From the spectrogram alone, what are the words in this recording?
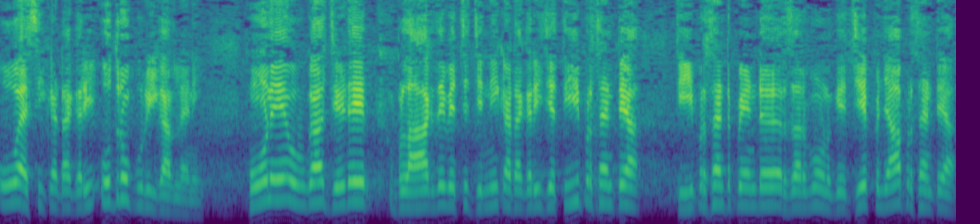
ਉਹ ਐਸੀ ਕੈਟਾਗਰੀ ਉਧਰੋਂ ਪੂਰੀ ਕਰ ਲੈਣੀ। ਹੁਣ ਇਹ ਹੋਊਗਾ ਜਿਹੜੇ ਬਲਾਕ ਦੇ ਵਿੱਚ ਜਿੰਨੀ ਕੈਟਾਗਰੀ ਜੇ 30% ਆ 30% ਪਿੰਡ ਰਿਜ਼ਰਵ ਹੋਣਗੇ, ਜੇ 50% ਆ,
